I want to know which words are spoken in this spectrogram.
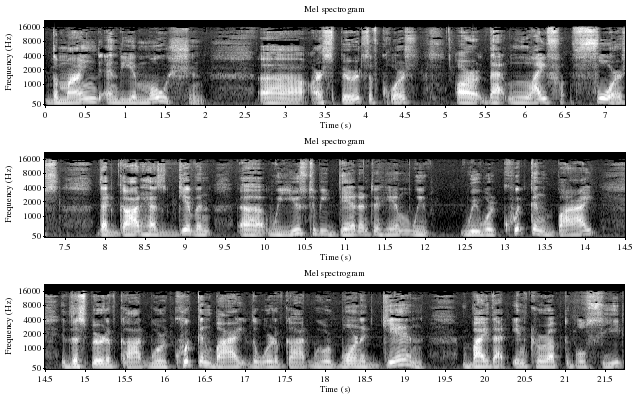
the mind, and the emotion. Uh, our spirits, of course, are that life force that God has given. Uh, we used to be dead unto Him. We we were quickened by the Spirit of God. We were quickened by the Word of God. We were born again by that incorruptible seed.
